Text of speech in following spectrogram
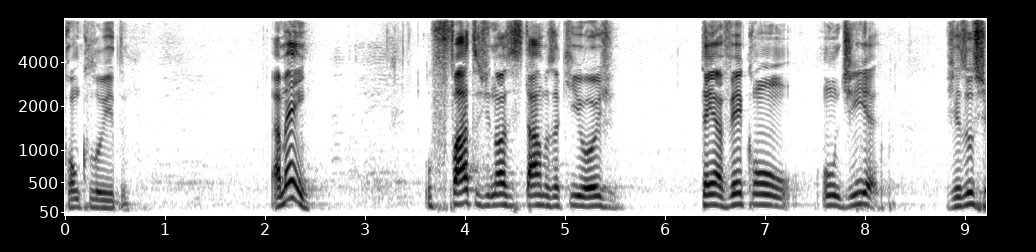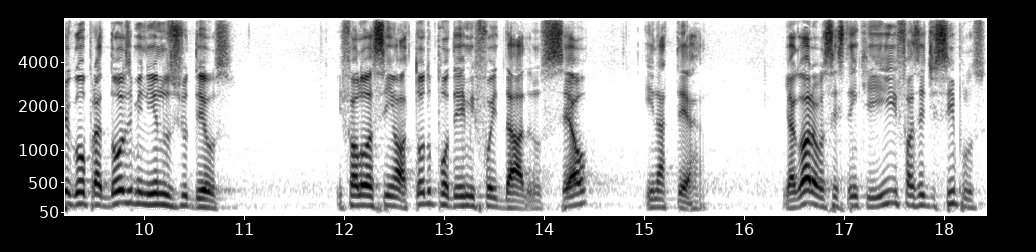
concluído. Amém? O fato de nós estarmos aqui hoje tem a ver com um dia. Jesus chegou para 12 meninos judeus e falou assim: Ó, todo poder me foi dado no céu e na terra. E agora vocês têm que ir e fazer discípulos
